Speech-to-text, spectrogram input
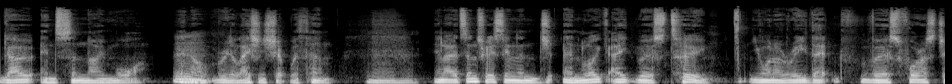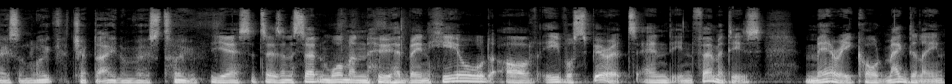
Go and sin no more in a mm. relationship with Him. Mm. You know, it's interesting in, in Luke 8 verse 2. You want to read that verse for us, Jason? Luke chapter 8 and verse 2. Yes, it says, and a certain woman who had been healed of evil spirits and infirmities, Mary called Magdalene,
